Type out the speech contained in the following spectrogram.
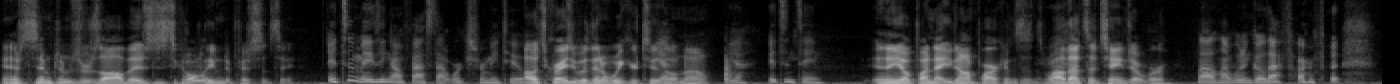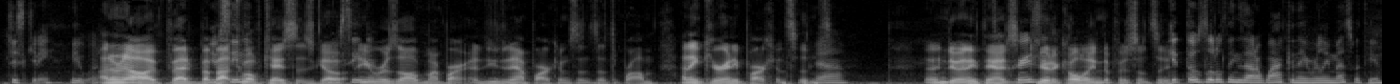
and if symptoms resolve, it's just a choline deficiency. It's amazing how fast that works for me too. Oh, it's crazy. Within a week or two, Yeah. they'll know, Yeah, it's insane. and then you'll find out you don't have Parkinson's. Wow, that's a changeover. Well, I wouldn't go that far, but just kidding. You would. I don't know. I've had about seen it? 12 cases go. You it? resolved my par. You didn't have Parkinson's. That's the problem. I didn't cure any Parkinson's. Yeah. I didn't do anything. I just Crazy. cured a choline deficiency. Get those little things out of whack and they really mess with you.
